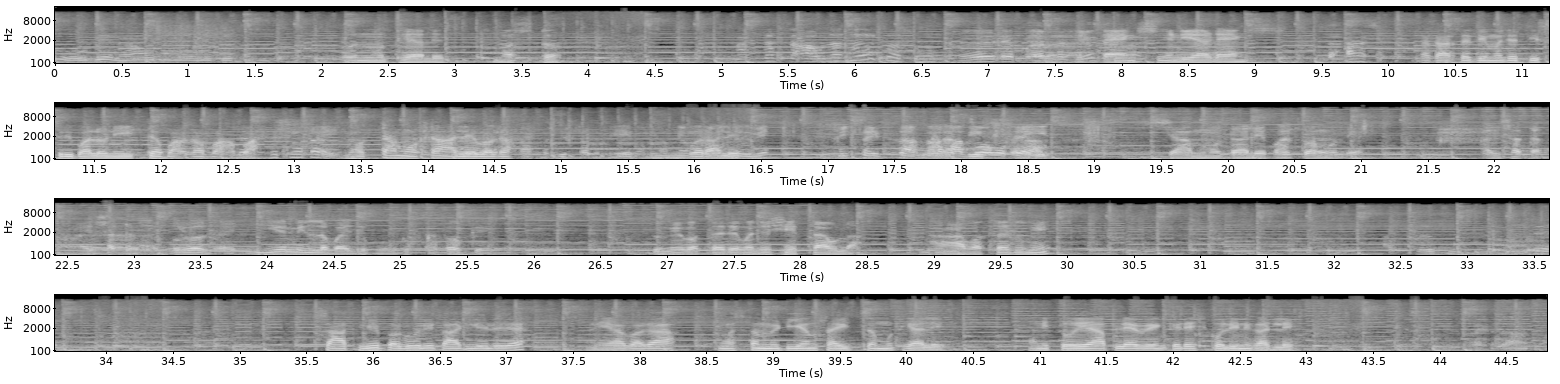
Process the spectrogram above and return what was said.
होऊ दे ना. दोन मोठे आलेत. मस्त? थँक्स इंडिया थँक्स त्या म्हणजे तिसरी पालोनी इथं बघा बाबा मोठा मोठा आले बघा. एक नंबर आले. जरा big size. श्याम मोठा आले पाचवा मोठे. ऐसा तर ये मिळलं पाहिजे पूर्ण ओके. तुम्ही बघताय ते म्हणजे शेतावला. हा बघताय तुम्ही. सातवी पगोली काढलेली आहे. आणि या बघा. मस्त मीडियम साईजचं मुठी आले. आणि तो हे आपल्या व्यंकटेश कोहलीने काढले.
